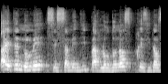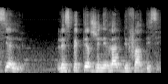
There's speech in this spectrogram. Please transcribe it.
a été nommé ce samedi par l'ordonnance présidentielle l'inspecteur général de FARDC.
